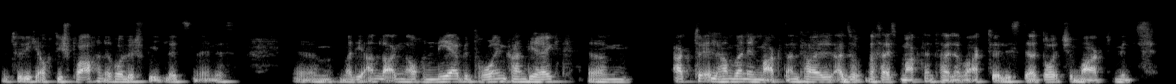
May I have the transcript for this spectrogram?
natürlich auch die Sprache eine Rolle spielt letzten Endes, man die Anlagen auch näher betreuen kann direkt. Aktuell haben wir einen Marktanteil, also was heißt Marktanteil, aber aktuell ist der deutsche Markt mit,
